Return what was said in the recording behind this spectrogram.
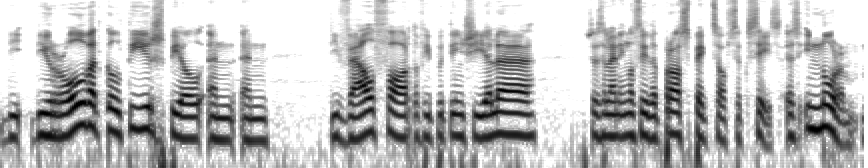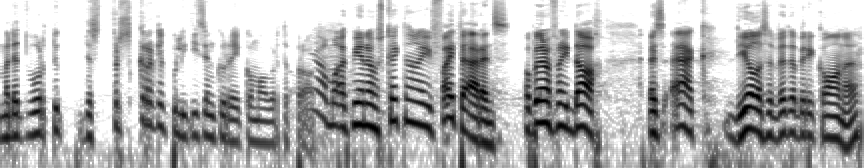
die die rol wat kultuur speel in in die welvaart of die potensiële soos hulle in Engels sê the prospects of success is enorm, maar dit word to, dis verskriklik polities inkorrek om daaroor te praat. Ja, maar ek meen ons kyk nou na die feite erns. Op 'n van die dag is ek deel as 'n wit Amerikaner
